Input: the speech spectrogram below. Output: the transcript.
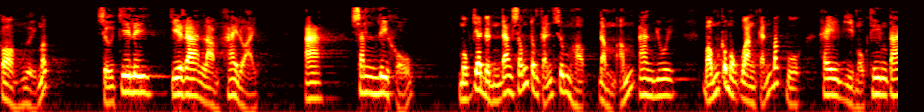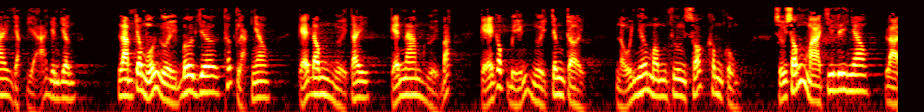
còn người mất. Sự chia ly chia ra làm hai loại. A. Sanh ly khổ. Một gia đình đang sống trong cảnh sum họp, đầm ấm an vui, bỗng có một hoàn cảnh bắt buộc hay vì một thiên tai giặc giả vân dân, làm cho mỗi người bơ vơ thất lạc nhau, kẻ đông người Tây, kẻ nam người Bắc, kẻ góc biển người chân trời, nỗi nhớ mong thương xót không cùng. Sự sống mà chia ly nhau là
